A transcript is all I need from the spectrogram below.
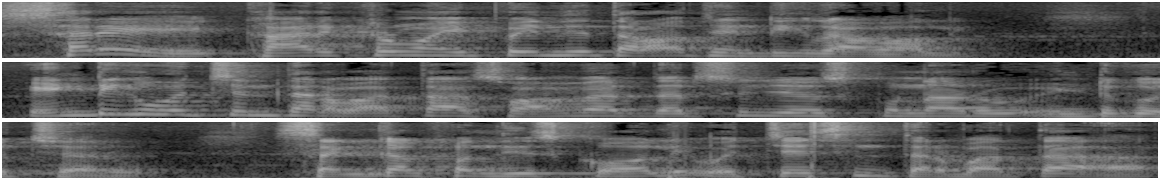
సరే కార్యక్రమం అయిపోయింది తర్వాత ఇంటికి రావాలి. ఇంటికి వచ్చిన తర్వాత స్వామివారి దర్శనం చేసుకున్నారు ఇంటికి వచ్చారు. సంకల్పం తీసుకోవాలి వచ్చేసిన తర్వాత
